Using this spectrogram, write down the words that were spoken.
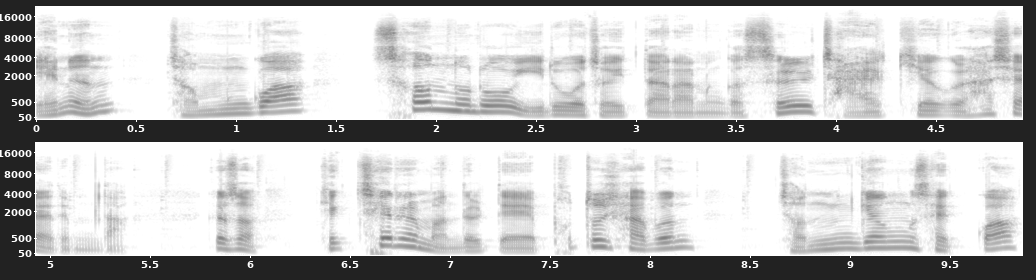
얘는 점과 선으로 이루어져 있다라는 것을 잘 기억을 하셔야 됩니다. 그래서 객체를 만들 때 포토샵은 전경색과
